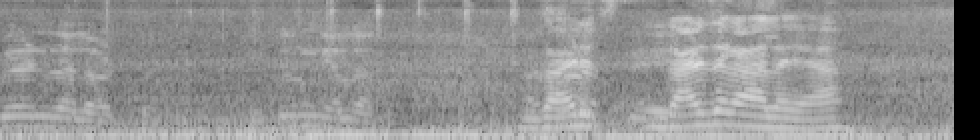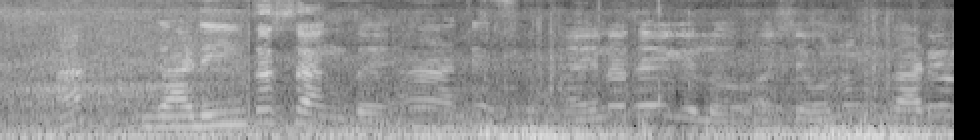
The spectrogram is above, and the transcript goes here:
बेंड झालं वाटतं. इथून गेला. गाडी गाडीचा काय आला या? हा? गाडी? तसं सांगतोय. हा आहे ना ते गेलो. असे म्हणून गाडीवर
